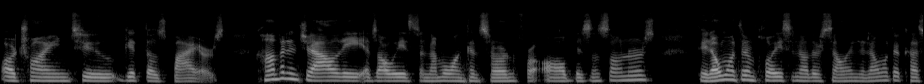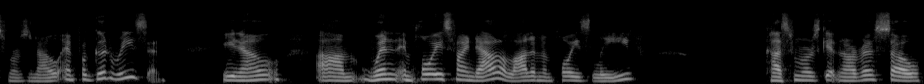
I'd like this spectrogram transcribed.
or trying to get those buyers? Confidentiality is always the number one concern for all business owners. They don't want their employees to know they're selling. They don't want their customers to know, and for good reason. You know, um, when employees find out, a lot of employees leave. Customers get nervous. So,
